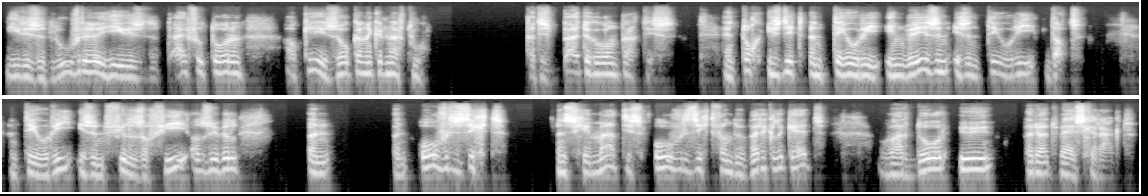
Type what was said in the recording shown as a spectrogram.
Hier is het Louvre, hier is het Eiffeltoren. Oké, zo kan ik er naartoe. Dat is buitengewoon praktisch. En toch is dit een theorie. In wezen is een theorie dat. Een theorie is een filosofie, als u wil, een, een overzicht, een schematisch overzicht van de werkelijkheid, waardoor u eruit wijs geraakt.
